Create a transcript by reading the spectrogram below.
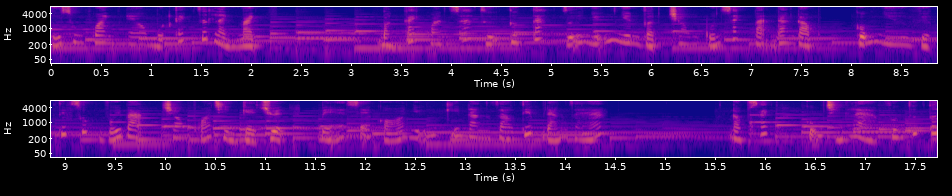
thứ xung quanh theo một cách rất lành mạnh. Bằng cách quan sát sự tương tác giữa những nhân vật trong cuốn sách bạn đang đọc, cũng như việc tiếp xúc với bạn trong quá trình kể chuyện, bé sẽ có những kỹ năng giao tiếp đáng giá. Đọc sách cũng chính là phương thức tốt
